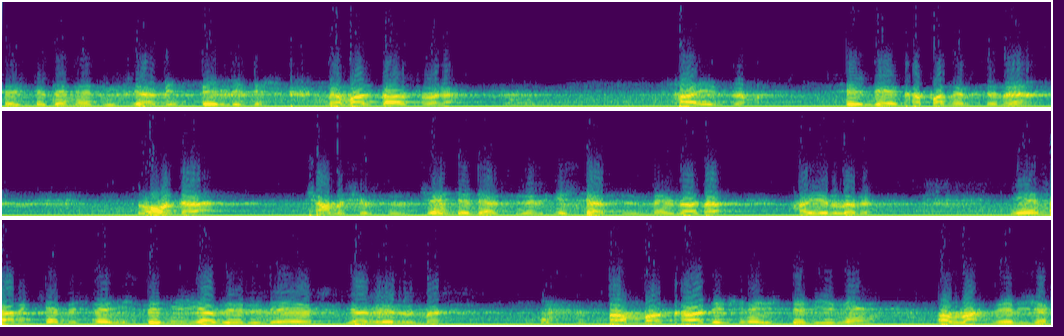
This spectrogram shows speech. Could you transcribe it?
secdede ne diyeceğimiz bellidir. Namazdan sonra sair zaman. Secdeye kapanırsınız orada çalışırsınız, cehdedersiniz, istersiniz Mevla'dan hayırları. İnsanın kendisine istediği ya verilir ya verilmez. Ama kardeşine istediğini Allah verecek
